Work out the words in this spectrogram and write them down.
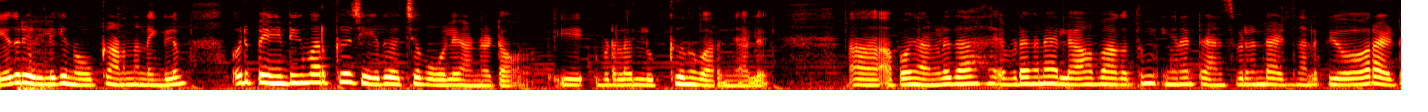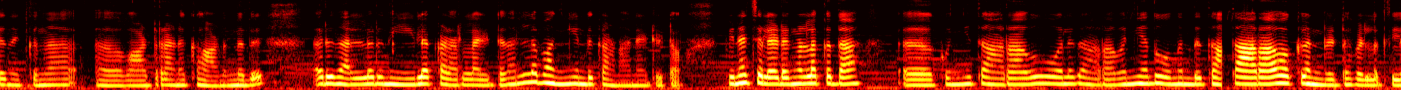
ഏതൊരു ഏരിയയിലേക്ക് നോക്കുകയാണെന്നുണ്ടെങ്കിലും ഒരു പെയിന്റിങ് വർക്ക് ചെയ്ത് വെച്ച പോലെയാണ് കേട്ടോ ഈ ഇവിടെയുള്ള ലുക്ക് എന്ന് പറഞ്ഞാൽ അപ്പോൾ ഞങ്ങളിതാ ഇവിടെ ഇങ്ങനെ എല്ലാ ഭാഗത്തും ഇങ്ങനെ ട്രാൻസ്പെറന്റ് ആയിട്ട് നല്ല പ്യുവറായിട്ട് നിൽക്കുന്ന വാട്ടറാണ് കാണുന്നത്. ഒരു നല്ലൊരു നീല കളറിലായിട്ട് നല്ല ഭംഗിയുണ്ട് കാണാനായിട്ട് കേട്ടോ. പിന്നെ ചിലയിടങ്ങളിലൊക്കെ ഇതാ കുഞ്ഞു താറാവ് പോലെ താറാവ് ഞാൻ തോന്നുന്നുണ്ട് താറാവൊക്കെ ഉണ്ട് കേട്ടോ വെള്ളത്തിൽ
